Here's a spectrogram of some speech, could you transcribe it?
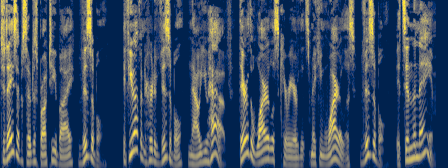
Today's episode is brought to you by Visible. If you haven't heard of Visible, now you have. They're the wireless carrier that's making wireless visible. It's in the name.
